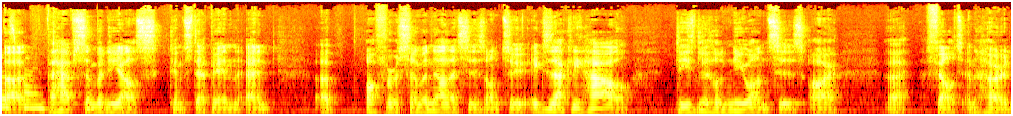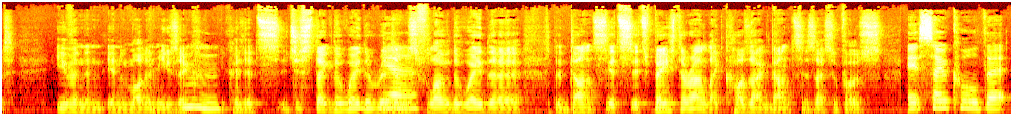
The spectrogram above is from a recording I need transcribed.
uh, perhaps somebody else can step in and uh, offer some analysis onto exactly how these little nuances are uh, felt and heard, even in, in the modern music, because it's just like the way the rhythms Yeah. flow, the way the the dance. It's it's based around like Cossack dances, I suppose. It's so cool that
